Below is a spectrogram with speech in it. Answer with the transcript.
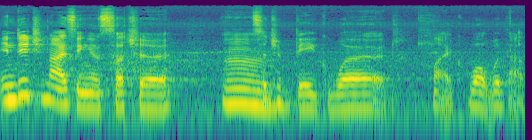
indigenizing is such a such a big word. Like, what would that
